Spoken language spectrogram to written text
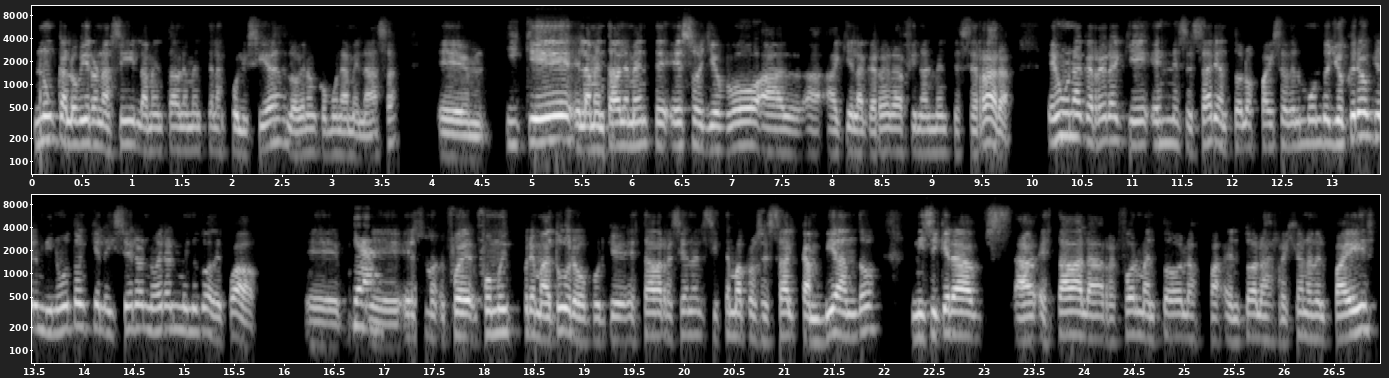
Nunca lo vieron así, lamentablemente, las policías, lo vieron como una amenaza. Eh, y que lamentablemente eso llevó a, a, a, que la carrera finalmente cerrara. Es una carrera que es necesaria en todos los países del mundo. Yo creo que el minuto en que la hicieron no era el minuto adecuado. Eh, yeah. eh, eso fue, fue muy prematuro porque estaba recién el sistema procesal cambiando, ni siquiera estaba la reforma en, todos los, en todas las regiones del país,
